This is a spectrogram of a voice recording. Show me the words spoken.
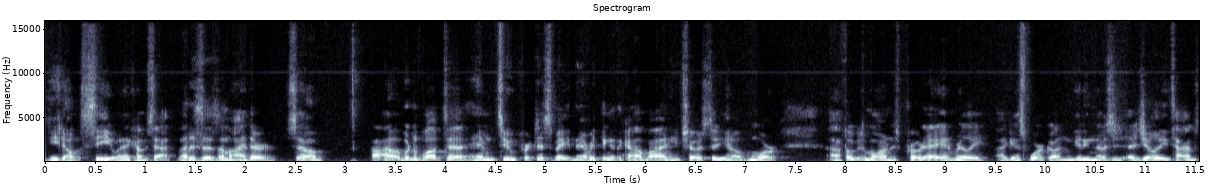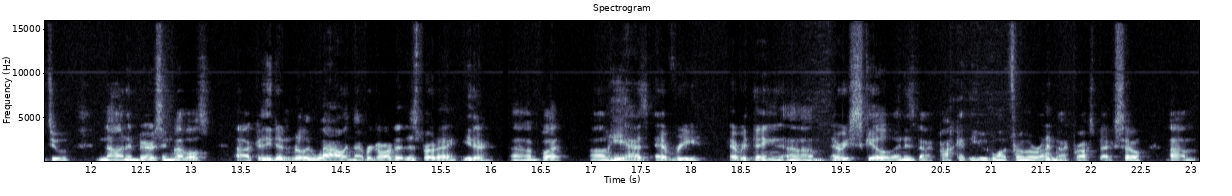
you don't see when it comes to athleticism either. So I would have loved to him to participate in everything at the combine. He chose to, you know, more uh, focus more on his pro day and really, I guess, work on getting those agility times to non-embarrassing levels because uh, he didn't really wow in that regard at his pro day either. Uh, but um, he has every everything, um, every skill in his back pocket that you would want from a running back prospect. So um,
